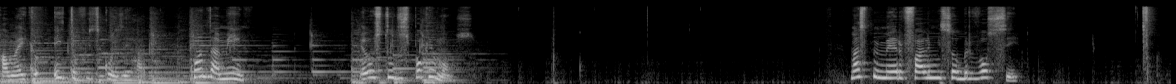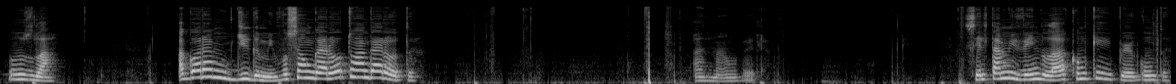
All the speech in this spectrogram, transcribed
calma aí que eu, eita, eu fiz coisa errada. Quanto a mim, eu estudo os Pokémons. Mas primeiro fale-me sobre você. Vamos lá. Agora diga-me, você é um garoto ou uma garota? Ah não, velho. Se ele tá me vendo lá, como que ele pergunta?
